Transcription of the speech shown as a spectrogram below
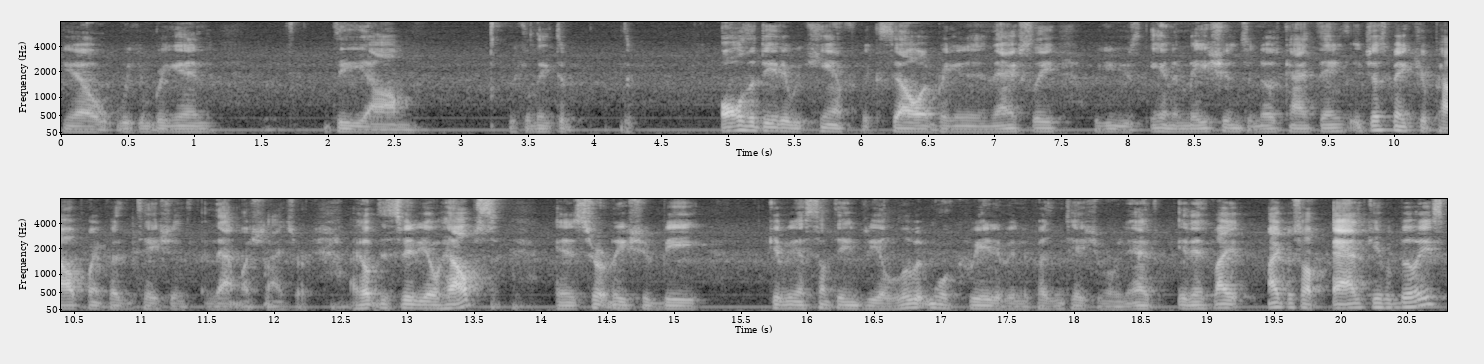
You know, we can bring in the um, we can link to the, all the data we can from Excel and bring it in nicely. We can use animations and those kind of things. It just makes your PowerPoint presentations that much nicer. I hope this video helps, and it certainly should be giving us something to be a little bit more creative in the presentation room. And if my Microsoft Add capabilities,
